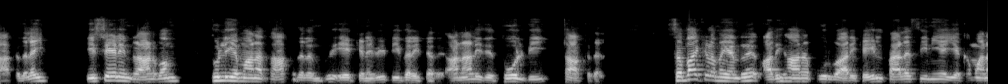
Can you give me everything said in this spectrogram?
தாக்குதலை இஸ்ரேலின் ராணுவம் துல்லியமான தாக்குதல் என்று ஏற்கனவே விவரித்தது. ஆனால் இது தோல்வி தாக்குதல். செவ்வாய்க்கிழமை அன்று அதிகாரப்பூர்வ அறிக்கையில் பாலஸ்தீனிய இயக்கமான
